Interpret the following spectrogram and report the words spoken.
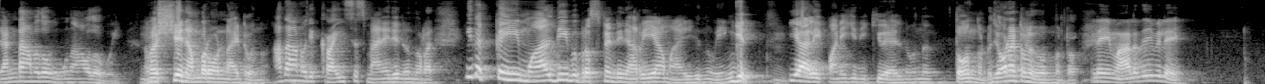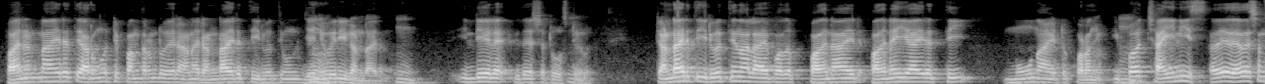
രണ്ടാമതോ മൂന്നാമതോ പോയി. റഷ്യ നമ്പർ വൺ ആയിട്ട് വന്നു. അതാണ് ഒരു ക്രൈസിസ് മാനേജ്മെന്റ് എന്ന് പറയുന്നത്. ഇതൊക്കെ ഈ മാൽദ്വീപ് പ്രസിഡന്റിന് അറിയാമായിരുന്നു എങ്കിൽ ഇയാൾ ഈ പണിക്ക് നിൽക്കുമായിരുന്നു എന്ന് തോന്നുന്നുണ്ടോ? ജോണേട്ടന് തോന്നുന്നുണ്ടോ? അല്ല ഈ മാലദ്വീപിലെ പതിനെണ്ണായിരത്തി അറുന്നൂറ്റി പന്ത്രണ്ട് പേരാണ് രണ്ടായിരത്തി ഇരുപത്തി മൂന്ന് ജനുവരിയിലുണ്ടായിരുന്നത് ഇന്ത്യയിലെ വിദേശ ടൂറിസ്റ്റുകൾ രണ്ടായിരത്തി ഇരുപത്തിനാലായപ്പോൾ അത് പതിനായിരം പതിനയ്യായിരത്തി മൂന്നായിട്ട് കുറഞ്ഞു. ഇപ്പോൾ ചൈനീസ് അതായത് ഏകദേശം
